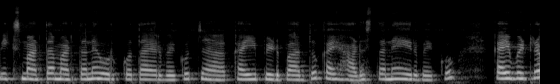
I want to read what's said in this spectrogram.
ಮಿಕ್ಸ್ ಮಾಡ್ತಾ ಮಾಡ್ತಾನೆ ಹುರ್ಕೋತಾ ಇರಬೇಕು. ಕೈ ಬಿಡಬಾರ್ದು, ಕೈ ಹಾಡಿಸ್ತಾನೇ ಇರಬೇಕು. ಕೈ ಬಿಟ್ಟರೆ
